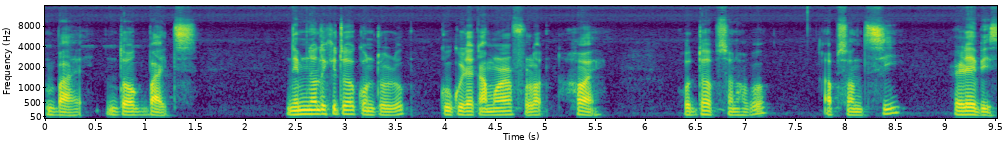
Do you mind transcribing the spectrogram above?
by dog bites নিম্নলিখিত কোনটো ৰোগ কুকুৰে কামোৰাৰ ফলত হয়? শুদ্ধ অপশ্যন হ'ব option C rabies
